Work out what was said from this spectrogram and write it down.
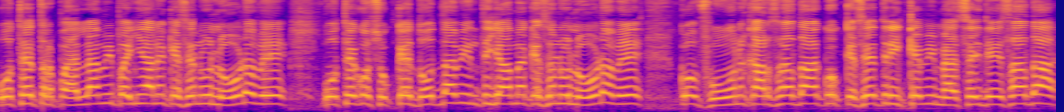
ਉੱਥੇ ਤਰਪਾਲਾਂ ਵੀ ਪਈਆਂ ਨੇ, ਕਿਸੇ ਨੂੰ ਲੋੜ ਹੋਵੇ, ਉੱਥੇ ਕੋਈ ਸੁੱਕੇ ਦੁੱਧ ਦਾ ਵੀ ਇੰਤਜ਼ਾਮ ਹੈ, ਕਿਸੇ ਨੂੰ ਲੋੜ ਹੋਵੇ, ਕੋਈ ਫੋਨ ਕਰ ਸਕਦਾ, ਕੋਈ ਕਿਸੇ ਤਰੀਕੇ ਵੀ ਮੈਸੇਜ ਦੇ ਸਕਦਾ,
